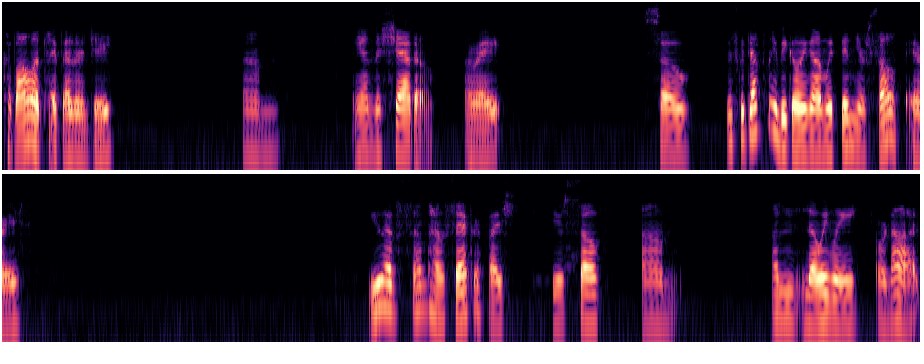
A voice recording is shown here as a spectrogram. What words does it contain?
Kabbalah type energy, um, and the shadow. All right. This could definitely be going on within yourself, Aries. You have somehow sacrificed yourself um, unknowingly or not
